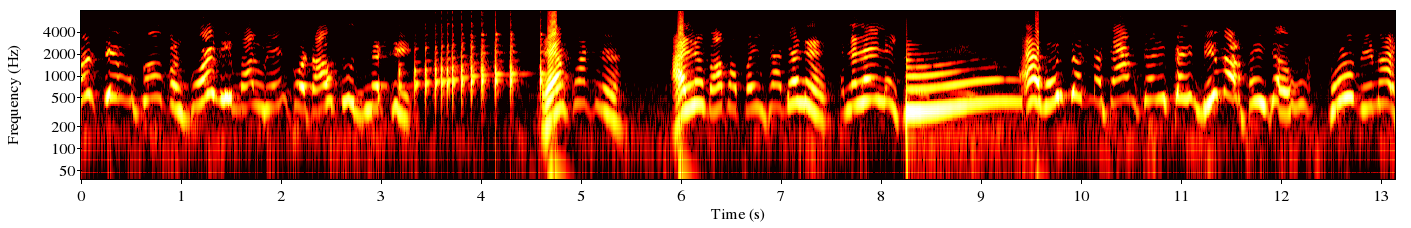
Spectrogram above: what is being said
વર્ષે હું કહું પણ કોઈ દી મારું રેનકોટ આવતું જ નથી. રેનકોટ ને હાલ ને બાપા પૈસા દે ને એટલે લઈ લઈશું. આ વરસાદમાં કામ કરી કરી બીમાર થઈ જાઉં હું. બીમાર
